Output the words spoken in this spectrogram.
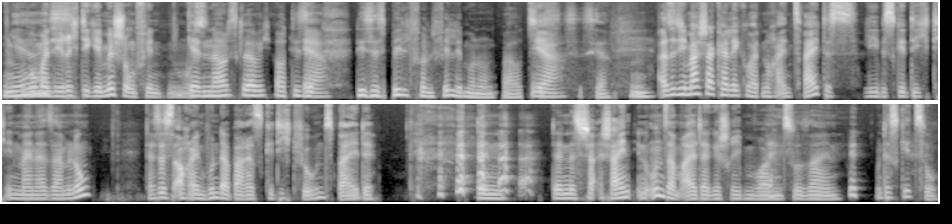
Ja, wo man die richtige Mischung finden muss. Genau, das glaube ich auch. Diese, Ja. Dieses Bild von Philemon und Bautzis. Ja. Ja. hm. Also die Mascha Kaleko hat noch ein zweites Liebesgedicht in meiner Sammlung. Das ist auch ein wunderbares Gedicht für uns beide. denn, denn es sche- scheint in unserem Alter geschrieben worden zu sein. Und das geht so.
